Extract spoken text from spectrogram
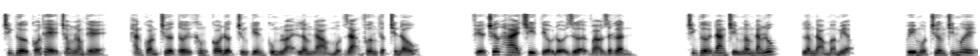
Trịnh thừa có thể trong lòng thể hắn còn chưa tới không có được chứng kiến cùng loại lâm đảo một dạng phương thức chiến đấu. Phía trước hai chi tiểu đội dựa vào rất gần. Trịnh thừa đang chìm ngâm đang lúc, lâm đảo mở miệng. Q một chương chín mươi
